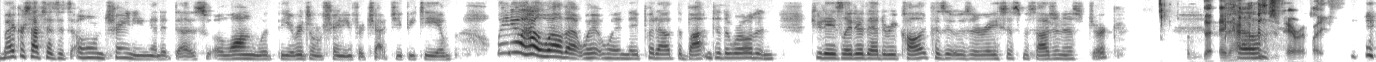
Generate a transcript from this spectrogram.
Microsoft has its own training that it does along with the original training for ChatGPT. And we know how well that went when they put out the bot into the world, and two days later they had to recall it because it was a racist, misogynist jerk. It happens so, apparently.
